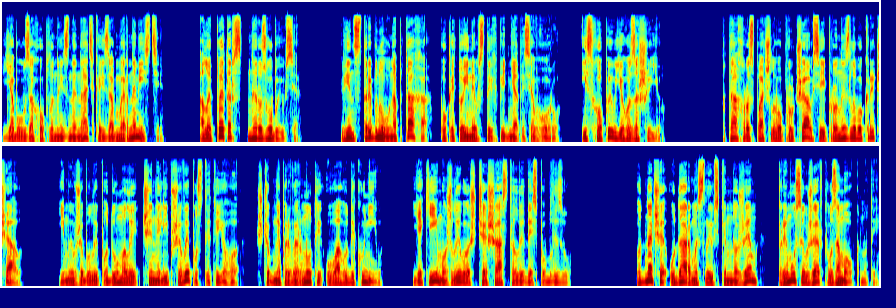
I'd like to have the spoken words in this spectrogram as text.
Я був захоплений зненацька і завмер на місці, але Петерс не розгубився. Він стрибнув на птаха, поки той не встиг піднятися вгору, і схопив його за шию. Птах розпачливо пручався і пронизливо кричав, і ми вже були подумали, чи не ліпше випустити його, щоб не привернути увагу дикунів, які, можливо, ще шастали десь поблизу. Одначе удар мисливським ножем примусив жертву замовкнути,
